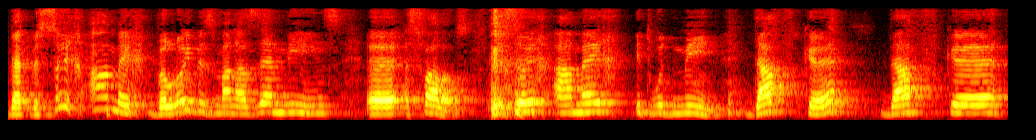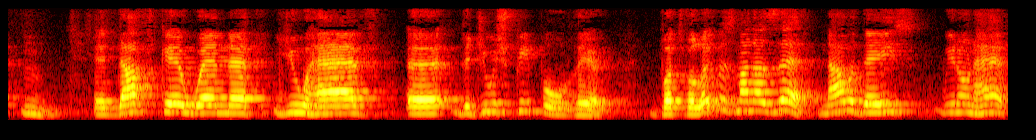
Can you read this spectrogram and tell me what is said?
that Besoich Amech Veloy Bizman Hazeh means uh, as follows: Besoich Amech, it would mean Dafke, Dafke. Mm, dafke when uh, you have uh, the Jewish people there. But v'loibes manazeh, nowadays we don't have,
